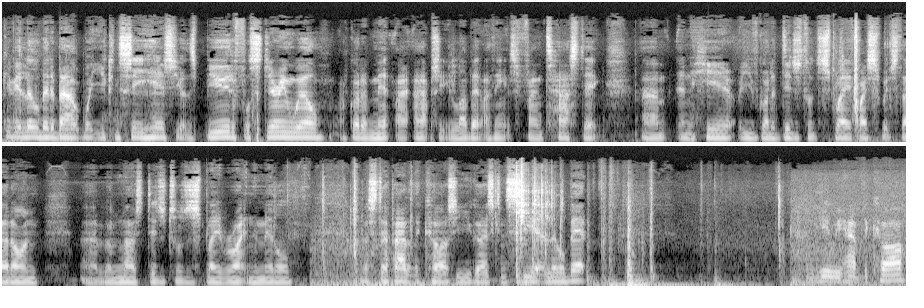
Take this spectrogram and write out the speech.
Give you a little bit about what you can see here. So you've got this beautiful steering wheel. I've got to admit, I absolutely love it. I think it's fantastic. Um, and here you've got a digital display. If I switch that on, uh, we've got a nice digital display right in the middle. I'm to step out of the car so you guys can see it a little bit. And here we have the car.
